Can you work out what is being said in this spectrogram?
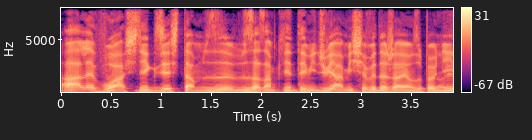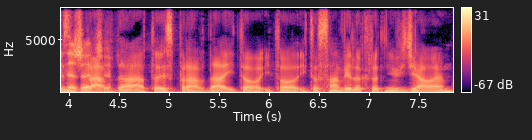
ale właśnie gdzieś tam z, za zamkniętymi drzwiami się wydarzają zupełnie inne rzeczy. To jest prawda, to jest prawda i to, i, to, i to sam wielokrotnie widziałem,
